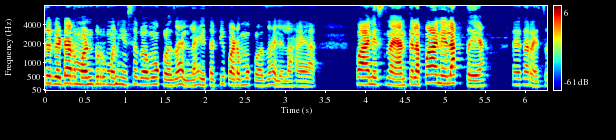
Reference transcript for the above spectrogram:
सगळे डरमन डुरमन हे सगळं मोकळं झालेलं आहे. तर टिपाडं मोकळं झालेलं आहे. पाणीच नाही. आणि त्याला पाणी लागतं या काय करायचं?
